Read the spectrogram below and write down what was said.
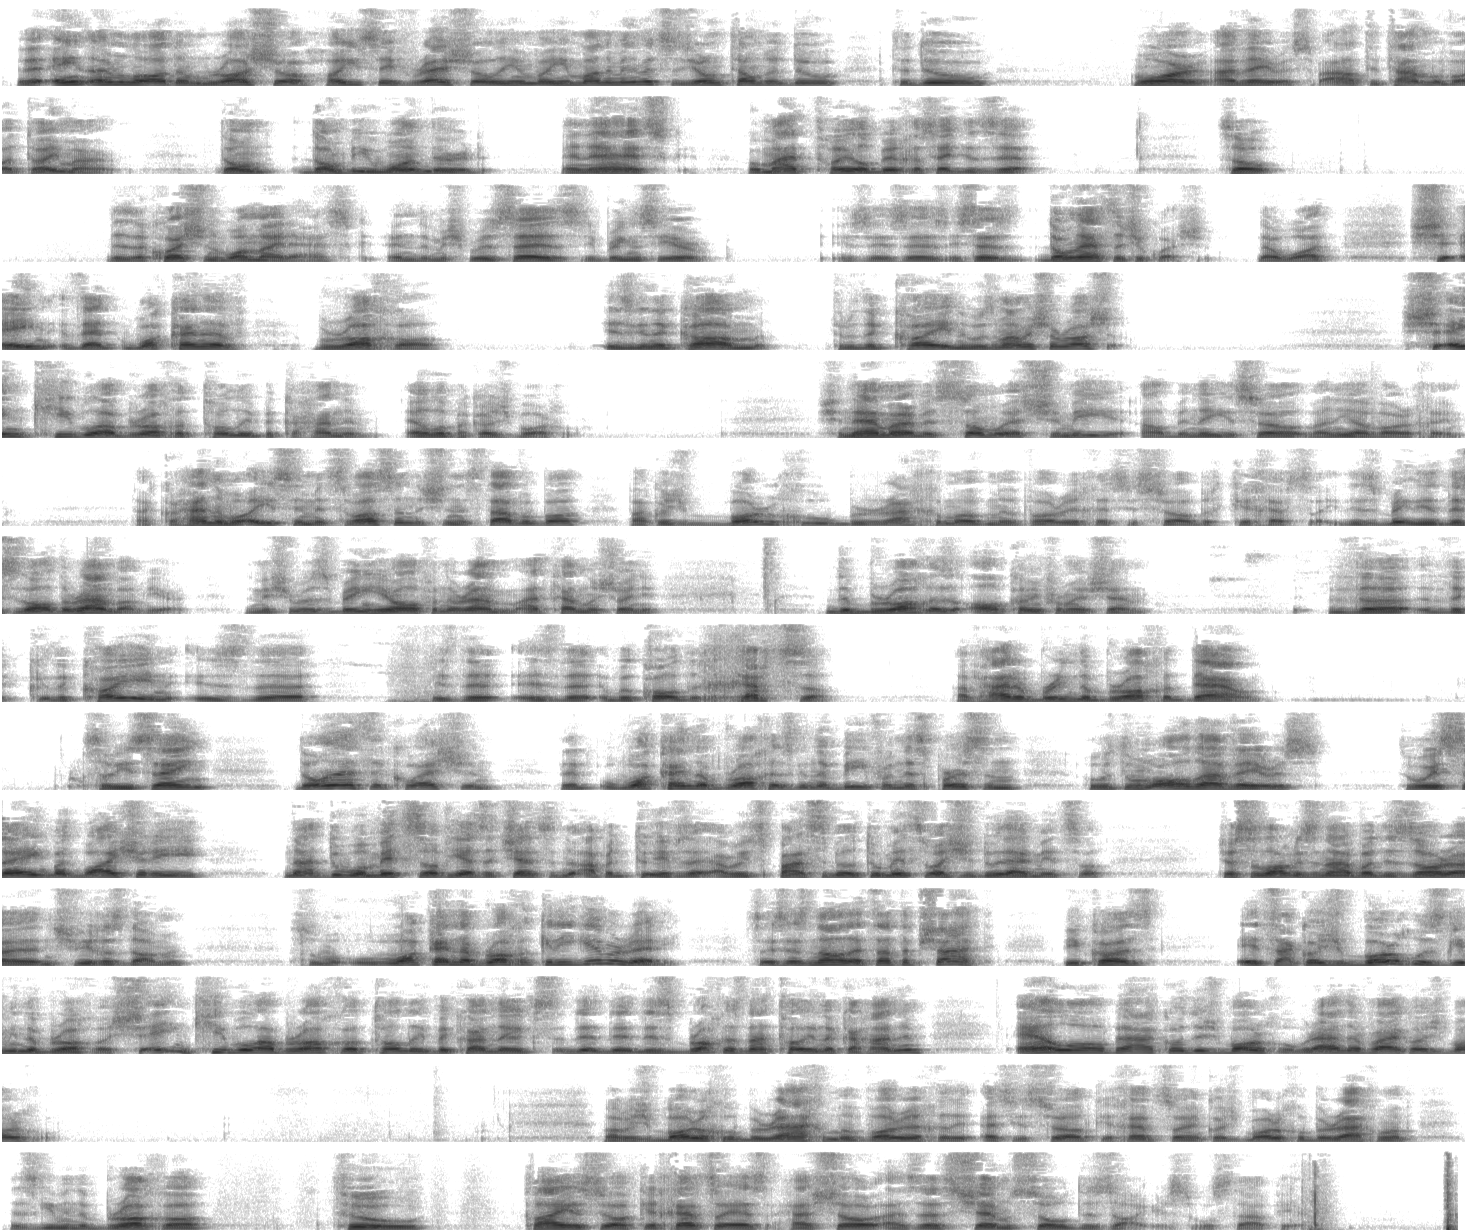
You don't tell him to do to do more averis. Don't don't be wondered and ask. So there's a question one might ask, and the Mishmur says he brings here. He says he says don't ask such a question. Now what? Sha ain't that what kind of bracha is going to come through the kohen who's mamish a rasha. She'ein kibla bracha toli bekahanim elo bakadosh baruch hu. Shenemar v'somu es shemi al b'nei Yisrael v'ani avarchem. HaKohanim oisim mitzvasim shenistavu ba v'akadosh baruch hu mevarich es Yisrael b'kichefsai. This, this is all the Rambam here. The Mishra is bringing here all from the Rambam. Ad kan l'shoyni. The bracha is all coming from Hashem. The the the kohen is the is the is the we'll call it the chefza of how to bring the bracha down. So he's saying, don't ask the question that what kind of bracha is going to be from this person who's doing all the averis. So we're saying, but why should he not do a mitzvah if he has a chance to if he a responsibility to a mitzvah, he should do that mitzvah, just as long as it's not about the zora and shviras dam. So what kind of bracha can he give already? So he says, no, that's not the pshat because it's Hakadosh Baruch Hu's giving the bracha. Shein kibul bracha totally bekan this bracha is not totally in the kahanim. Elo beHakadosh Baruch Hu, rather for Hakadosh Baruch Hu. Hakadosh Baruch Hu berachim avarich es Yisrael kechavtzoy. Hakadosh Baruch Hu berachim is giving the bracha to Klai Yisrael kechetzo as Hashem so desires. We'll stop here.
